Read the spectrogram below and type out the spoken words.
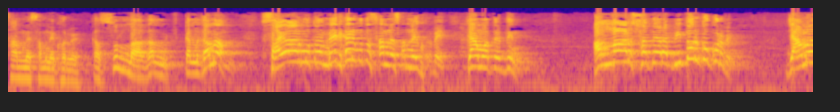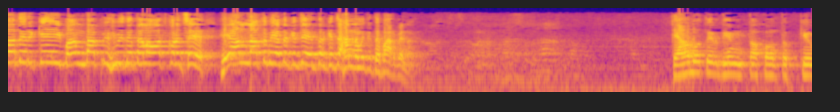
সামনে সামনে ঘুরবে। সায়ার মতো, মেঘের মতো সামনে সামনে ঘুরবে। কেয়ামতের দিন আল্লাহর সাথে এরা বিতর্ক করবে যে আমাদেরকে এই বান্দা পৃথিবীতে তেলাওয়াত করেছে। হে আল্লাহ, তুমি এদেরকে যে এদেরকে জাহান্নামে দিতে পারবে না। কেয়ামতের দিন তখন তো কেউ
